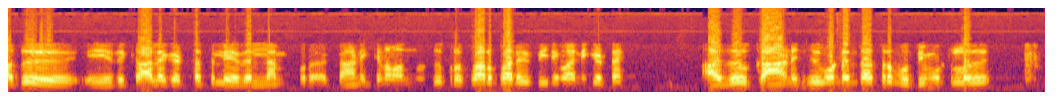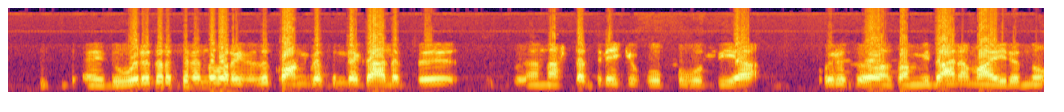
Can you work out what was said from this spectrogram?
അത് ഏത് കാലഘട്ടത്തിൽ ഏതെല്ലാം കാണിക്കണമെന്നത് പ്രസാർ ഭാരതി തീരുമാനിക്കട്ടെ? അത് കാണിച്ചതുകൊണ്ട് എന്താ അത്ര ബുദ്ധിമുട്ടുള്ളത്? ദൂരദർശൻ എന്ന് പറയുന്നത് കോൺഗ്രസിന്റെ കാലത്ത് നഷ്ടത്തിലേക്ക് കൂപ്പുകുത്തിയ ഒരു സംവിധാനമായിരുന്നു.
